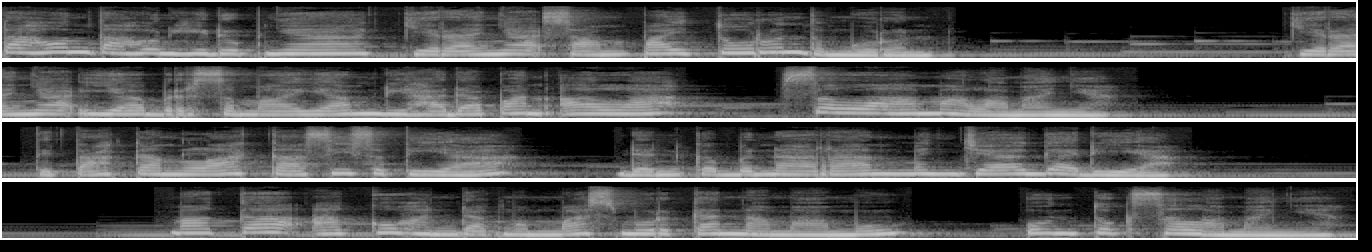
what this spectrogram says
tahun-tahun hidupnya kiranya sampai turun-temurun. Kiranya ia bersemayam di hadapan Allah selama-lamanya. Titahkanlah kasih setia dan kebenaran menjaga dia. Maka aku hendak memasmurkan namamu untuk selamanya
